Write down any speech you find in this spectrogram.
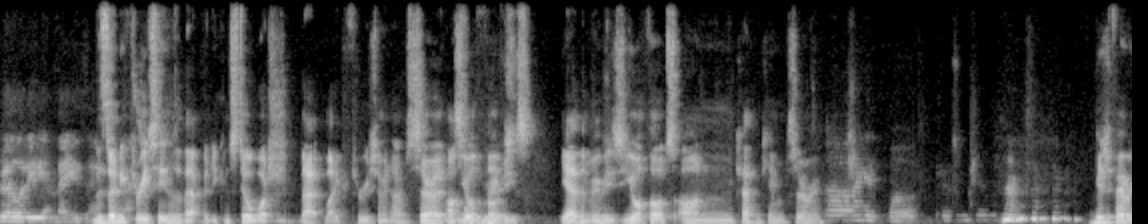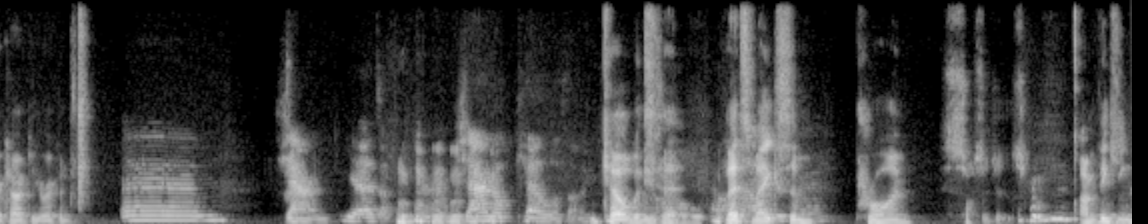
quotability, amazing. There's only three seasons of that, but you can still watch that like through so many times. Sarah, Plus your all the thoughts? movies. Yeah, the movies. Your thoughts on Kath and Kim, Sarah? I love Kevin Kim. Who's your favorite character? You reckon? Um, Sharon, yeah, definitely Sharon. Sharon or Kel or something. Kel with his hair. Oh. Let's make some- Sharon. Prime sausages. I'm thinking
